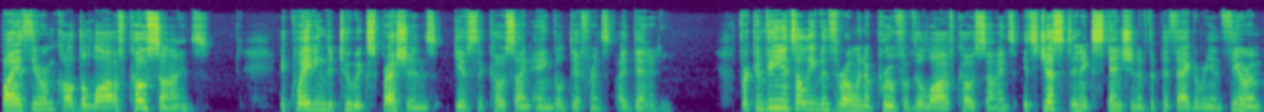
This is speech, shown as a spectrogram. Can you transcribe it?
by a theorem called the law of cosines. Equating the two expressions gives the cosine angle difference identity. For convenience, I'll even throw in a proof of the law of cosines. It's just an extension of the Pythagorean theorem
